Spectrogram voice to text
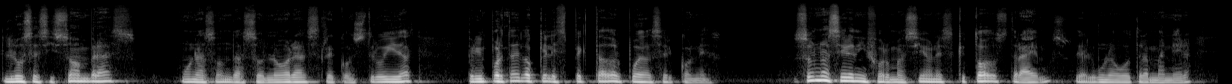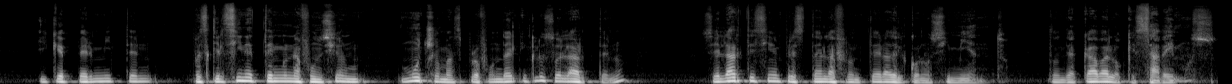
luces y sombras, unas ondas sonoras reconstruidas, pero importante es lo que el espectador puede hacer con eso. Son una serie de informaciones que todos traemos de alguna u otra manera y que permiten pues que el cine tenga una función mucho más profunda, incluso el arte, ¿no? el arte siempre está en la frontera del conocimiento, donde acaba lo que sabemos,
